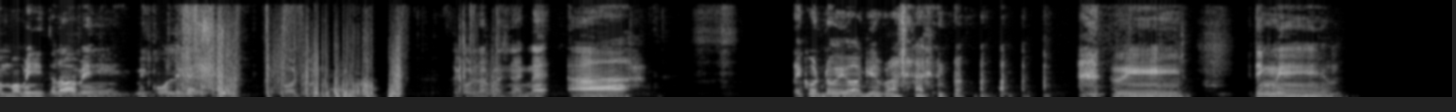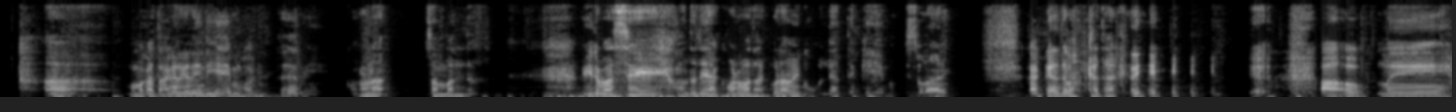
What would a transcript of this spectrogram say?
මම හිතනවා මේ මේ කෝල් එක රෙකෝඩ් රෙකෝඩ් ප්‍රශ්නයක් නෑ රෙකොඩ් නොවේවා කිය ප්‍රාථනා කරනවා මේ ඉතින් මේ ආ, මම කතා කරගෙන දී මොකක්ද මේ කොරුණ සම්බන්ධ ඊට පස්සේ හොඳ දෙයක් මට මතක් වුණා මේ කෝල් එකත් එක්ක එහෙම පිස්සුනානේ එකක් ගැනද මම කතා කරේ ආ ඔව් මේ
